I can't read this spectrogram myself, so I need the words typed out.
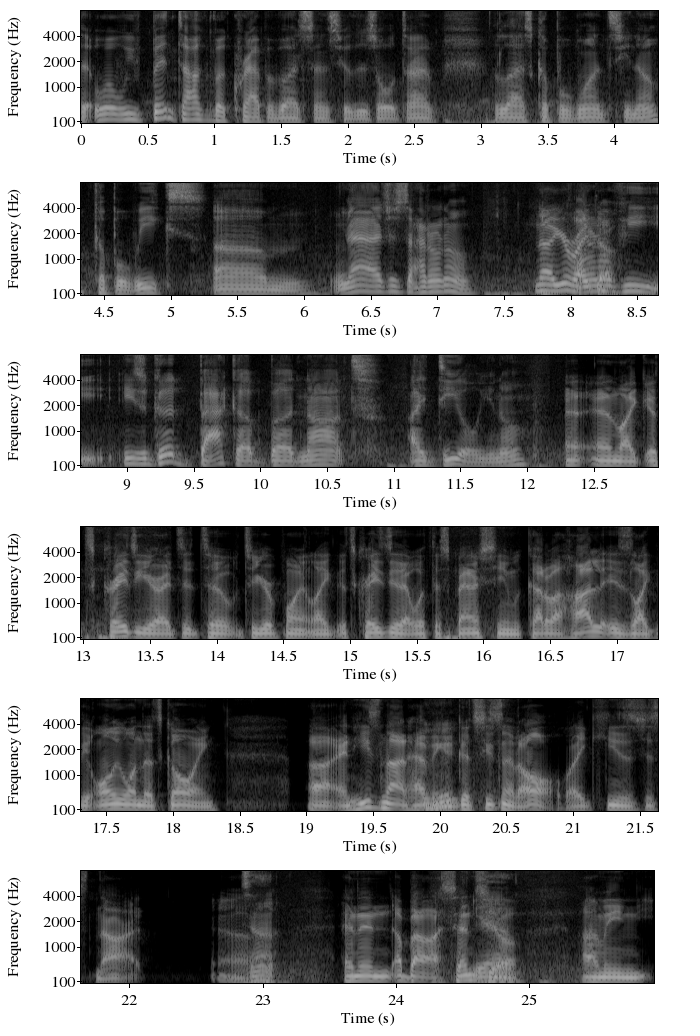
it. Well, we've been talking about crap about Asensio this whole time, the last couple months, you know, couple weeks. Um, yeah, I just I don't know. No, you're I right don't know though. if he he's a good backup, but not ideal, you know. and, and like it's crazy, right? To, to to your point, like it's crazy that with the Spanish team, Carvajal is like the only one that's going, uh, and he's not having Mm-hmm. a good season at all. Like he's just not. It's not. And then about Asensio, Yeah. I mean,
